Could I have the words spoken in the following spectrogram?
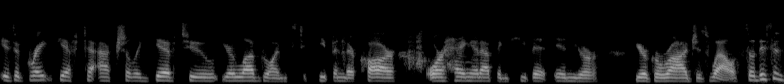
is a great gift to actually give to your loved ones to keep in their car or hang it up and keep it in your your garage as well. So this is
